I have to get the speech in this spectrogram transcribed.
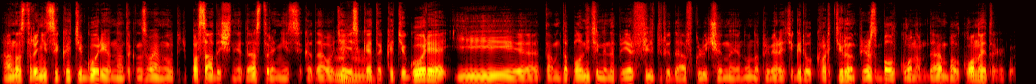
а на странице категории, на так называемые вот эти посадочные, да, страницы, когда у тебя mm-hmm. есть какая-то категория и там дополнительные, например, фильтры, да, включены, ну, например, я тебе говорил, квартира, например, с балконом, да, балкон это как бы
